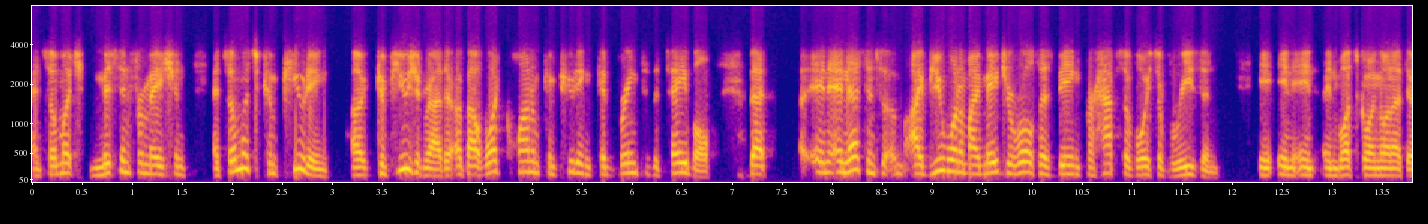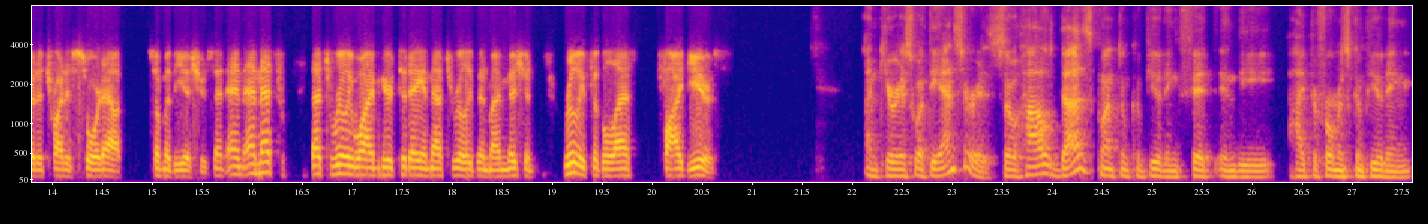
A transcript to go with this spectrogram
and so much misinformation and so much computing, uh, confusion rather, about what quantum computing can bring to the table that in, in essence, I view one of my major roles as being perhaps a voice of reason in, in, in what's going on out there to try to sort out some of the issues. And, and, and that's, that's really why I'm here today. And that's really been my mission really for the last five years. I'm curious what the answer is. So, how does quantum computing fit in the high performance computing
